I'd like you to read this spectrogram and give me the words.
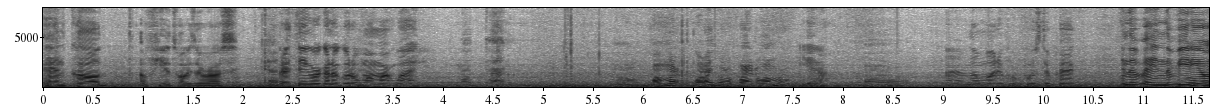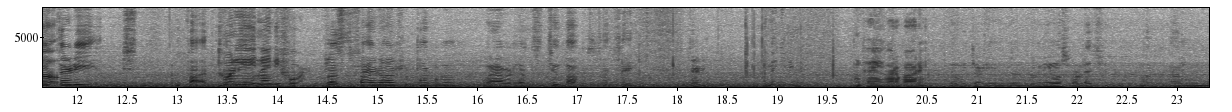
and called a few Toys R Us. But I think we're gonna go to Walmart. Why? No, 10. Walmart? Why buy the Walmart? Yeah, Uh, I have no money for booster pack. In the in the video, only 30, fi- twenty eight ninety four. plus five dollars from Taco Bell. Whatever, that's two bucks. Let's say thirty. Okay, what about it? Give me thirty. The venimos por leche. Um,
